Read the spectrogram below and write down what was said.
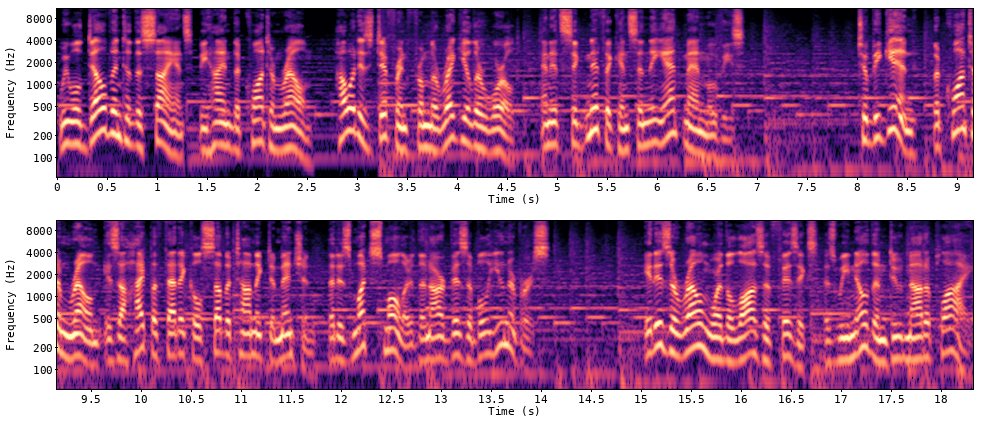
we will delve into the science behind the quantum realm, how it is different from the regular world, and its significance in the Ant-Man movies. To begin, the quantum realm is a hypothetical subatomic dimension that is much smaller than our visible universe. It is a realm where the laws of physics as we know them do not apply.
